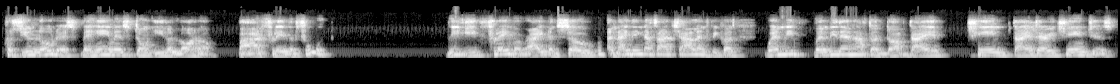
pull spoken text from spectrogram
Because you notice Bahamians don't eat a lot of bad flavored food. we eat flavor, right? And so, and I think that's our challenge because when we when we then have to adopt diet change dietary changes,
